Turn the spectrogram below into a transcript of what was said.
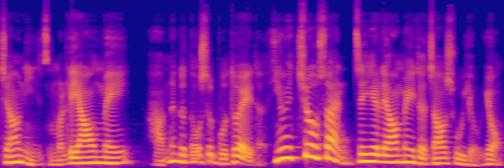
教你怎么撩妹，好，那个都是不对的。因为就算这些撩妹的招数有用，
